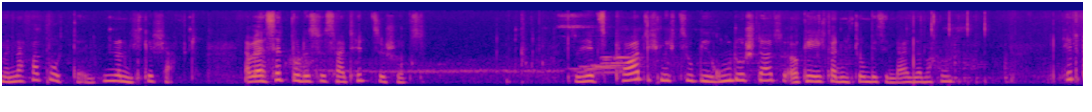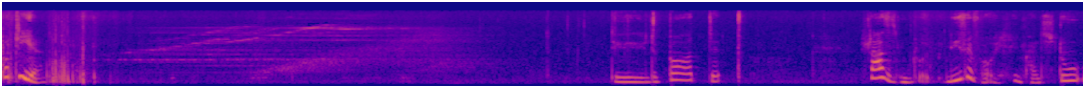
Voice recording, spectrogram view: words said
Männer verboten. Noch nicht geschafft. Aber das Setbonus ist halt Hitzeschutz. So, jetzt porte ich mich zu Gerudo-Stadt. Okay, ich kann den Ton ein bisschen leiser machen. Teleportieren. Teleportet. Straßensymbol. Diese Feuchten kannst du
